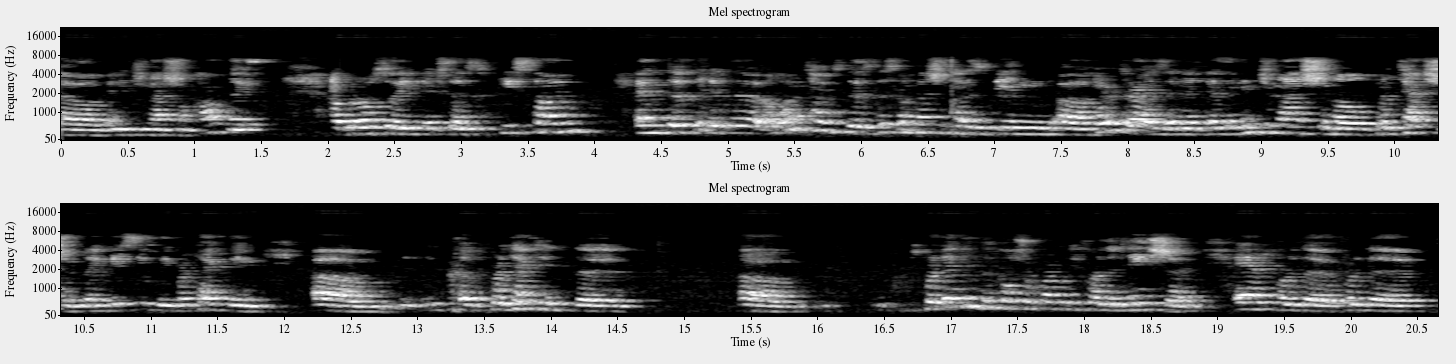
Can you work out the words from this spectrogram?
um, and international conflict, uh, but also it extends to peacetime. And the, the, a lot of times this, this convention has been uh, characterized as, an international protection, like basically protecting um, uh, protecting the um, protecting the cultural property for the nation and for the for the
